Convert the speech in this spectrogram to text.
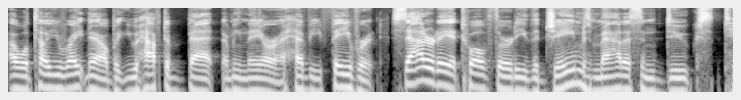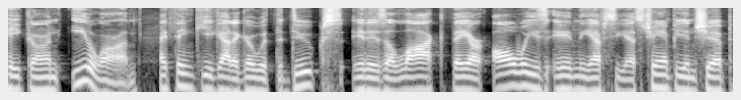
I will tell you right now, but you have to bet. I mean, they are a heavy favorite. Saturday at 12:30, the James Madison Dukes take on Elon. I think you got to go with the Dukes. It is a lock. They are always in the FCS championship.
